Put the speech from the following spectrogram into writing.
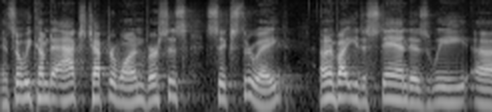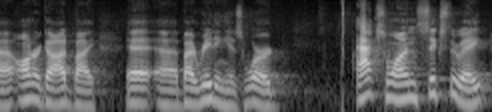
And so we come to Acts chapter 1, verses 6 through 8. I invite you to stand as we uh, honor God by uh, uh, by reading his word. Acts 1 6 through 8,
